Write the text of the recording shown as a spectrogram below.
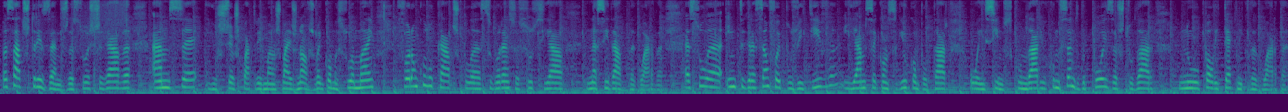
Passados três anos da sua chegada, Amse e os seus quatro irmãos mais novos, bem como a sua mãe, foram colocados pela Segurança Social na cidade da Guarda. A sua integração foi positiva e Amse conseguiu completar o ensino secundário, começando depois a estudar no Politécnico da Guarda.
